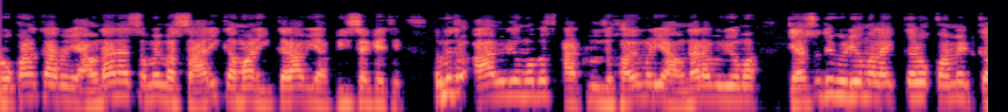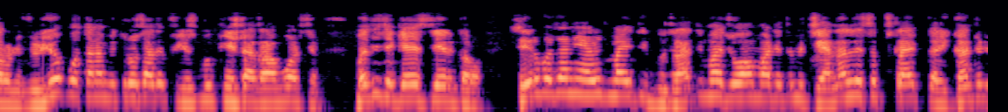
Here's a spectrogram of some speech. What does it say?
રોકાણકારોએ આવનારા સમયમાં સારી કમાણી કરાવી આપી શકે છે. તો મિત્રો, આ વિડીયોમાં બસ આટલું જ. હવે મળીએ આવનારા વિડીયોમાં. ત્યાં સુધી વિડીયોમાં લાઈક કરો કોમેન્ટ કરો અને વીડિયો પોતાના મિત્રો સાથે ફેસબુક ઇન્સ્ટાગ્રામ વોટ્સએપ બધી જગ્યાએ શેર કરો. શેર બજારની આવી જ માહિતી ગુજરાતીમાં જોવા માટે તમે ચેનલને સબસ્ક્રાઇબ કરી ઘંટડી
